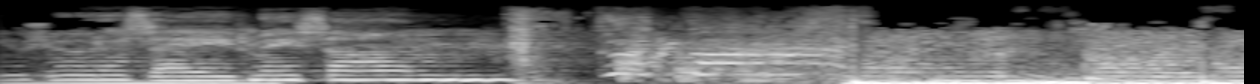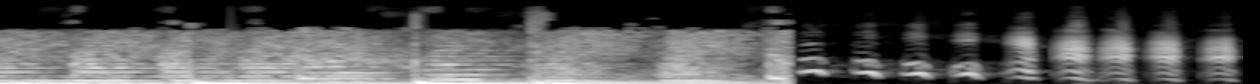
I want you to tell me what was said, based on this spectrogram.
You should have saved me some.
